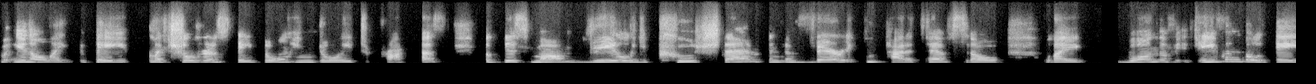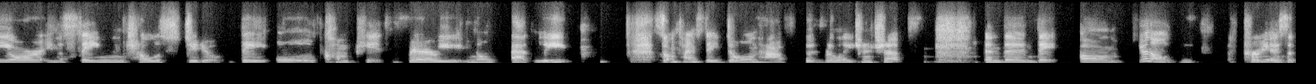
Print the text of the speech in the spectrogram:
but you know like they like children they don't enjoy to practice but this mom really pushed them and they're very competitive. So like one of even though they are in the same cello studio, they all compete very, you know, badly. Sometimes they don't have good relationships. And then they um, you know, Korea is a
